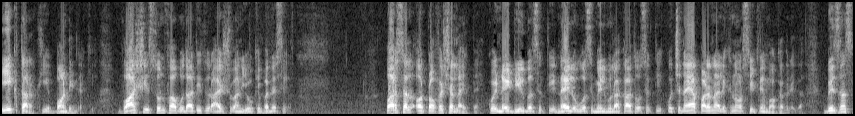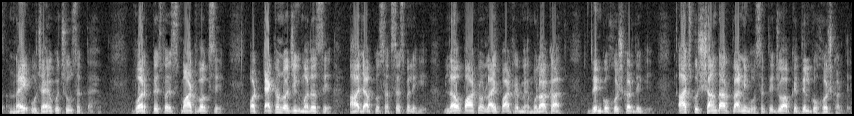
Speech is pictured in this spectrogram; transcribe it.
एकता रखिए बॉन्डिंग रखिए। वाशी, सुनफा, बुदादित्य और आयुष्मान योग के बनने से पर्सनल और प्रोफेशनल लाइफ में कोई नई डील बन सकती है, नए लोगों से मेल मुलाकात हो सकती है, कुछ नया पढ़ना, लिखना और सीखने का मौका मिलेगा। बिज़नेस नए ऊंचाइयों को छू सकता है। वर्क प्लेस पर स्मार्ट वर्क से और टेक्नोलॉजी की मदद से आज आपको सक्सेस मिलेगी। लव पार्टनर लाइफ पार्टनर में मुलाकात दिन को खुश कर देगी। आज कुछ शानदार प्लानिंग हो सकती है जो आपके दिल को खुश कर दे।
